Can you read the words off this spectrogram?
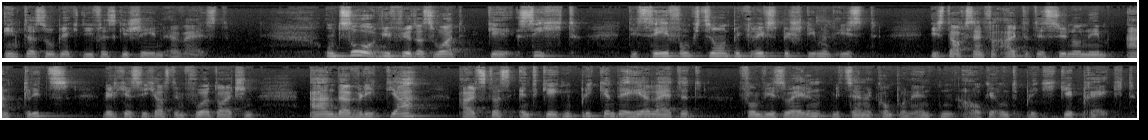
intersubjektives Geschehen erweist. Und so wie für das Wort Gesicht die Sehfunktion begriffsbestimmend ist, ist auch sein veraltetes Synonym Antlitz welches sich aus dem Vordeutschen Andavlitya als das Entgegenblickende herleitet, vom Visuellen mit seinen Komponenten Auge und Blick geprägt.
